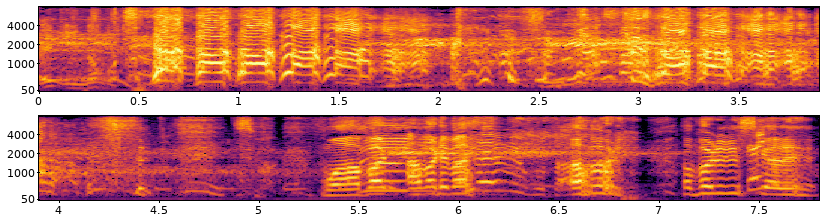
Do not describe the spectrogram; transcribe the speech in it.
えいいの？もう暴れ暴れます。暴れ暴れるしかねえ。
